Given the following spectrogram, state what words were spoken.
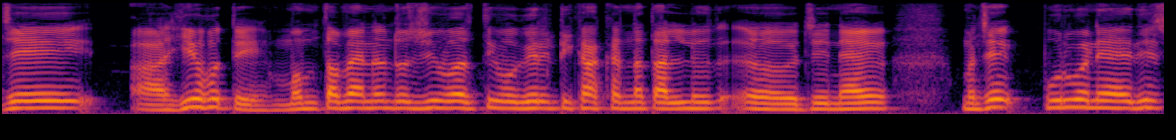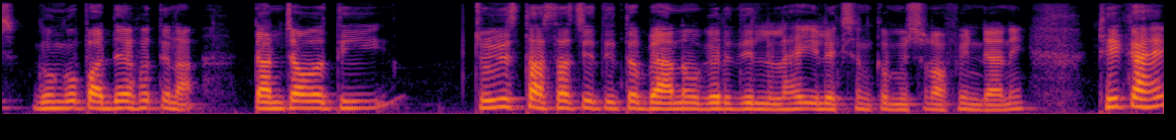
जे हे होते ममता बॅनर्जीवरती वगैरे टीका करण्यात आलेली होती जे न्याय म्हणजे पूर्व न्यायाधीश गंगोपाध्याय होते ना त्यांच्यावरती चोवीस तासाचे तिथं बॅन वगैरे दिलेलं आहे इलेक्शन कमिशन ऑफ इंडियाने. ठीक आहे.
